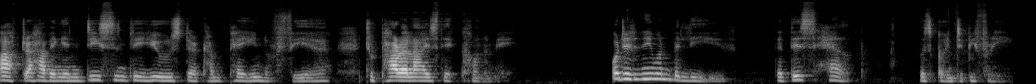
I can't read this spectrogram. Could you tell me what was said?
after having indecently used their campaign of fear to paralyze the economy. Or did anyone believe that this help was going to be free?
